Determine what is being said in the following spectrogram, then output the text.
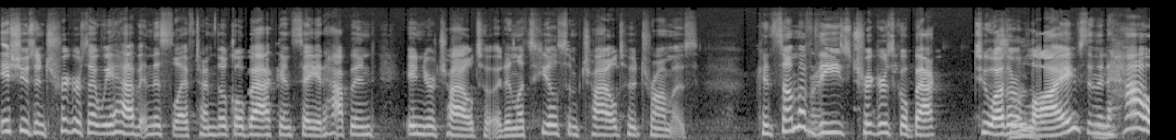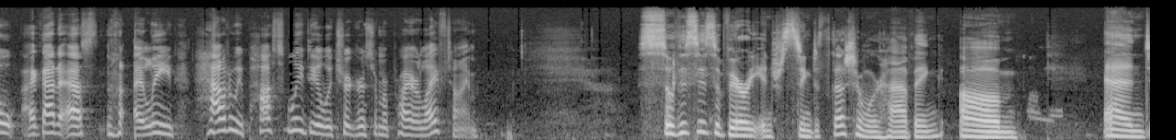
issues and triggers that we have in this lifetime, they'll go back and say it happened in your childhood, and let's heal some childhood traumas. Can some of these triggers go back to other lives? And then how? I got to ask Eileen, how do we possibly deal with triggers from a prior lifetime? So this is a very interesting discussion we're having, um, and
